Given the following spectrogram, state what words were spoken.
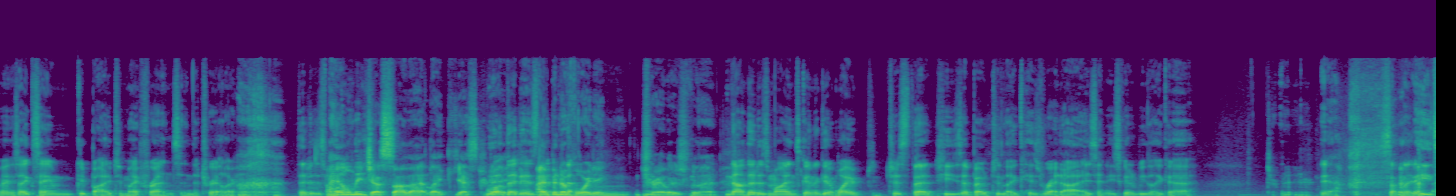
I mean, it's like saying goodbye to my friends in the trailer. that is. I only just saw that like yesterday. Well, that is- I've been that- avoiding trailers for that. Not that his mind's gonna get wiped, just that he's about to like his red eyes, and he's gonna be like a Terminator. yeah, something. Like, he's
